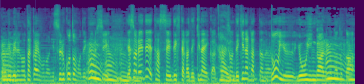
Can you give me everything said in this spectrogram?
レベルの高いものにすることもできるし、うんうんうんうんでそれで達成できたかできないかそのできなかったのはどういう要因があるのかとか、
